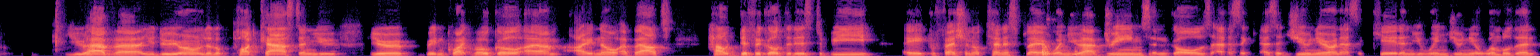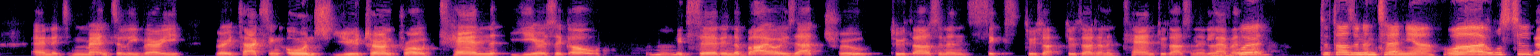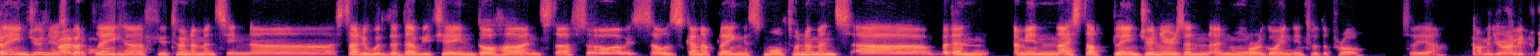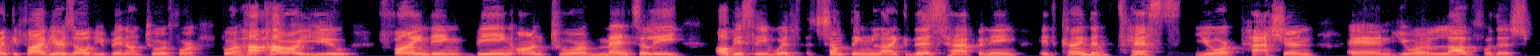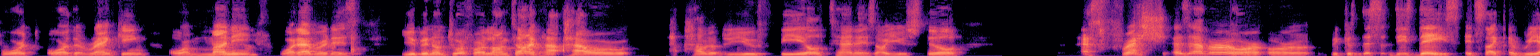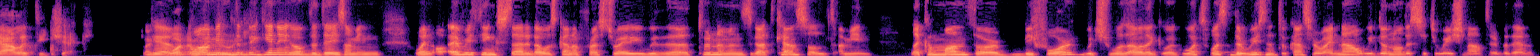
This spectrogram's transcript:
you have uh, you do your own little podcast, and you you've been quite vocal. Um, I know about how difficult it is to be a professional tennis player when you have dreams and goals as a as a junior and as a kid, and you win junior Wimbledon, and it's mentally very very taxing. Ons, you turned pro ten years ago. Mm-hmm. It said in the bio. Is that true? 2006, 2010, 2011? Well, 2010, yeah. Well, I was still That's playing juniors, incredible. but playing a few tournaments in. Uh, started with the WTA in Doha and stuff. So I was I was kind of playing small tournaments. Uh, but then, I mean, I stopped playing juniors and and more going into the pro. So yeah. I mean, you're only 25 years old. You've been on tour for for how how are you finding being on tour mentally? obviously with something like this happening it kind of mm-hmm. tests your passion and your love for the sport or the ranking or money whatever it is you've been on tour for a long time how how how do you feel tennis are you still as fresh as ever or or because this these days it's like a reality check like, yeah. well, I, I mean, the beginning of the days, I mean, when everything started, I was kind of frustrated with the tournaments got canceled. I mean, like a month or before, which was I was like, like, what's what's the reason to cancel right now? We don't know the situation out there. But then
